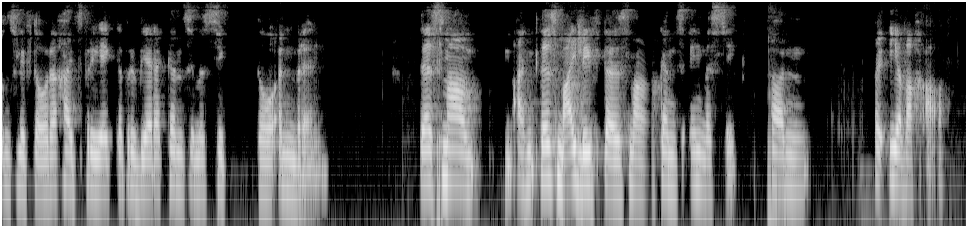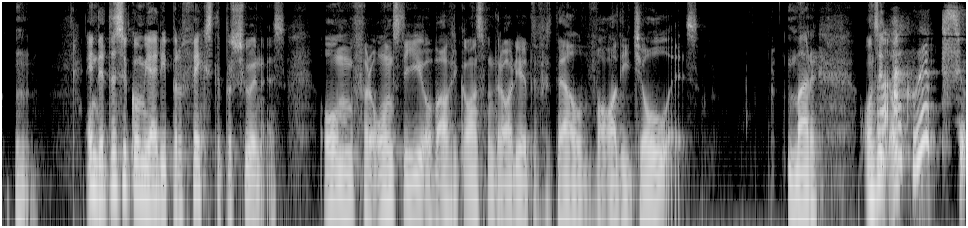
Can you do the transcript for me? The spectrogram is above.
ons liefdadigheidsprojekte probeer ek kuns en musiek daarin bring. Dis maar dis my liefde is maar kuns en musiek van vir ewig af. En dit is hoekom jy die perfekste persoon is om vir ons hier op Afrikaans van radio te vertel waar die jol is. Maar ons het ek ook, hoop so.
